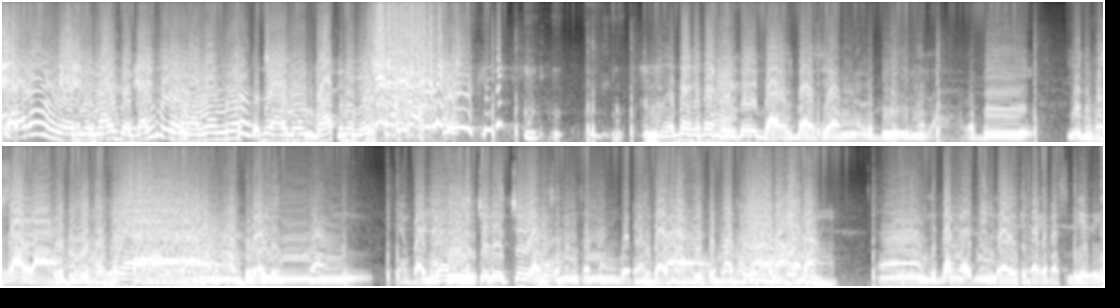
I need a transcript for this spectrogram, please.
Saya nggak diem aja, kan gue ngomong gue. Udah lumbat nih gitu. Udah kita nanti bahas-bahas yang lebih inilah, lebih universal lah. Lebih universal. Ya, ngobrolin yang Yang banyak di- lucu-lucu, yang seneng-seneng buat yang banyak sama mungkin, orang-orang. Eh, kita nggak ninggal kita kita sendiri.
